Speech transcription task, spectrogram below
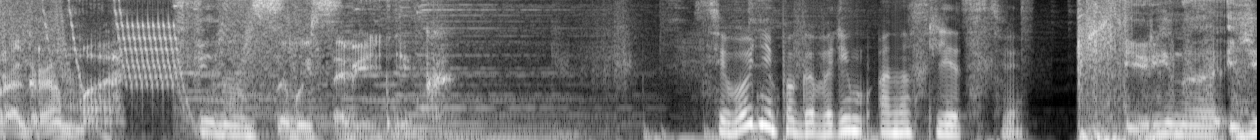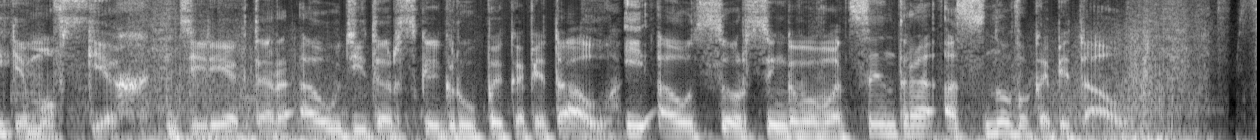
Программа «Финансовый советник». Сегодня поговорим о наследстве. Ирина Егемовских, директор аудиторской группы «Капитал» и аутсорсингового центра «Основа Капитал».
